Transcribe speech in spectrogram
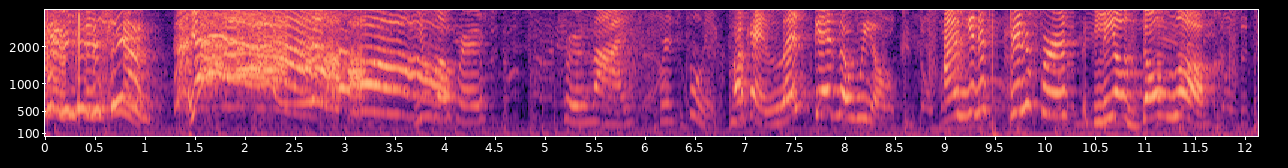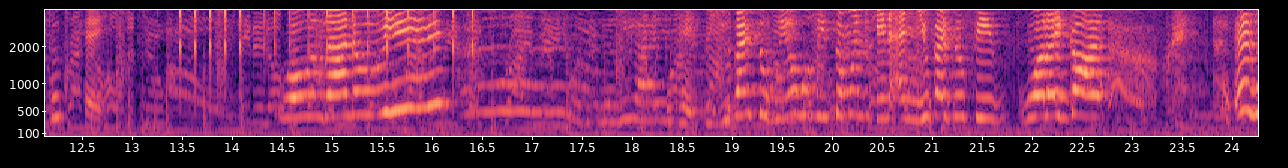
paper, scissors, shoot! Yeah! You go first for my first point. Okay, let's get the wheel. I'm gonna spin first. Leo, don't look. Okay. What will animal be? Okay, so you guys, the wheel will be somewhere in the and you guys will see what I got. Okay. It is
